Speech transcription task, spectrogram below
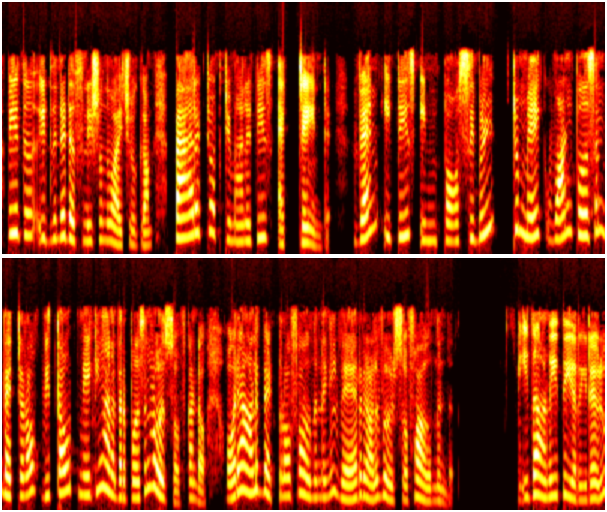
അപ്പൊ ഇത് ഇതിന്റെ ഡെഫിനേഷൻ ഒന്ന് വായിച്ചു നോക്കാം. Pareto optimality is attained when it is impossible to make one person better off without making another person worse off കണ്ടോ? ഒരാൾ ബെറ്റർ ഓഫ് ആകുന്നുണ്ടെങ്കിൽ വേറൊരാൾ വേഴ്സ് ഓഫ് ആകുന്നുണ്ട്. ഇതാണ് ഈ തിയറിയുടെ ഒരു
